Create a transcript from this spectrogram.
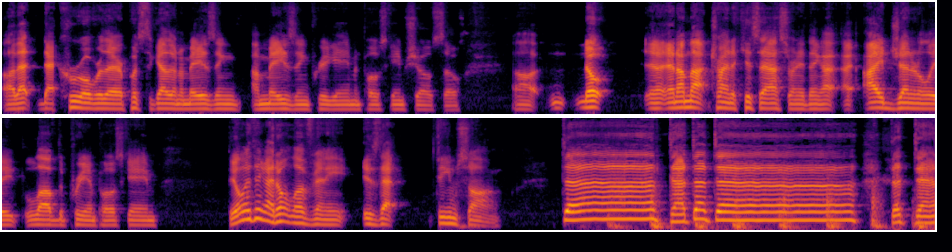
Uh, that that crew over there puts together an amazing, amazing pregame and postgame show. So, uh, no, and I'm not trying to kiss ass or anything. I, I, I generally love the pre and post game. The only thing I don't love, Vinny, is that theme song. Da, da, da, da, da, da,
